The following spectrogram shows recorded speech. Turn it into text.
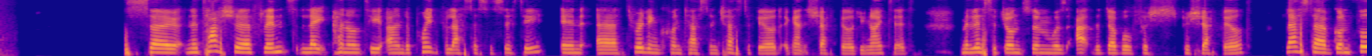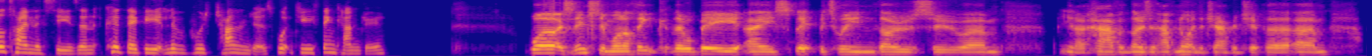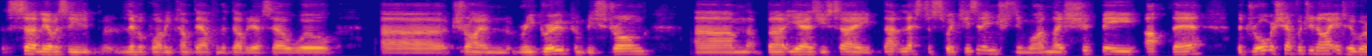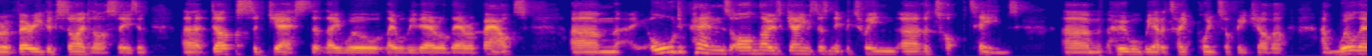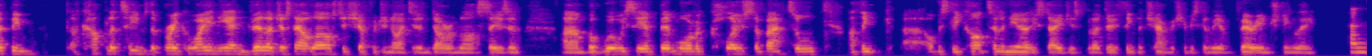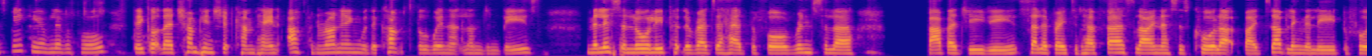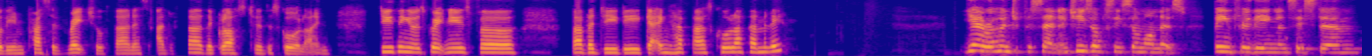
So, Natasha Flint's late penalty earned a point for Leicester City in a thrilling contest in Chesterfield against Sheffield United. Melissa Johnson was at the double for, for Sheffield. Leicester have gone full time this season. Could they be Liverpool's challengers? What do you think, Andrew? Well, it's an interesting one. I think there will be a split between those who um, you know have and those who have not in the championship. Uh, um, certainly, obviously, Liverpool having come down from the WSL will uh, try and regroup and be strong. Um, but yeah, as you say, that Leicester switch is an interesting one. They should be up there. The draw with Sheffield United, who were a very good side last season, uh, does suggest that they will they will be there or thereabouts. Um, it all depends on those games, doesn't it, between uh, the top teams, um, who will be able to take points off each other. And will there be a couple of teams that break away? In the end, Villa just outlasted Sheffield United and Durham last season. Um, but will we see a bit more of a closer battle? I think, uh, obviously, can't tell in the early stages, but I do think the Championship is going to be a very interesting league. And speaking of Liverpool, they got their championship campaign up and running with a comfortable win at London Bees. Melissa Lawley put the Reds ahead before Rinsola Babajide celebrated her first Lionesses call up by doubling the lead before the impressive Rachel Furness added further gloss to the scoreline. Do you think it was great news for Babajide getting her first call up, Emily? Yeah, 100%. And she's obviously someone that's been through the England system,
